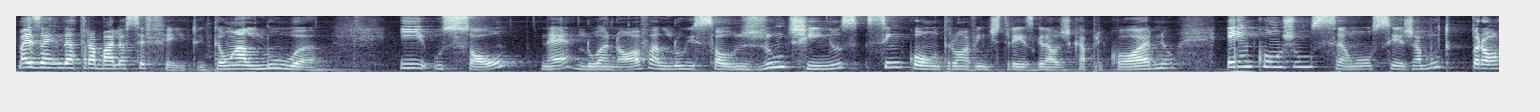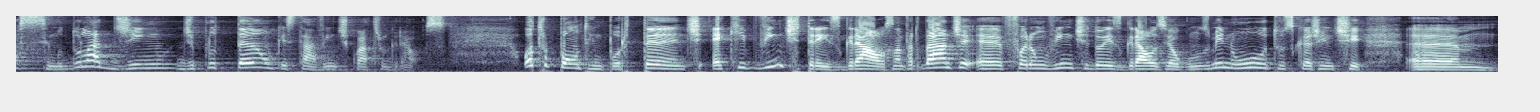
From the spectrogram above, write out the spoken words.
mas ainda há trabalho a ser feito. Então, a Lua e o Sol, né, Lua nova, Lua e Sol juntinhos, se encontram a 23 graus de Capricórnio, em conjunção, ou seja, muito próximo, do ladinho de Plutão, que está a 24 graus. Outro ponto importante é que 23 graus, na verdade, é, foram 22 graus e alguns minutos que a gente. Um,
